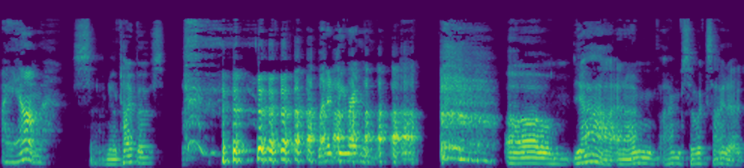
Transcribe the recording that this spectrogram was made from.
I am. So no typos. Let it be written. Um, yeah, and I'm I'm so excited.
